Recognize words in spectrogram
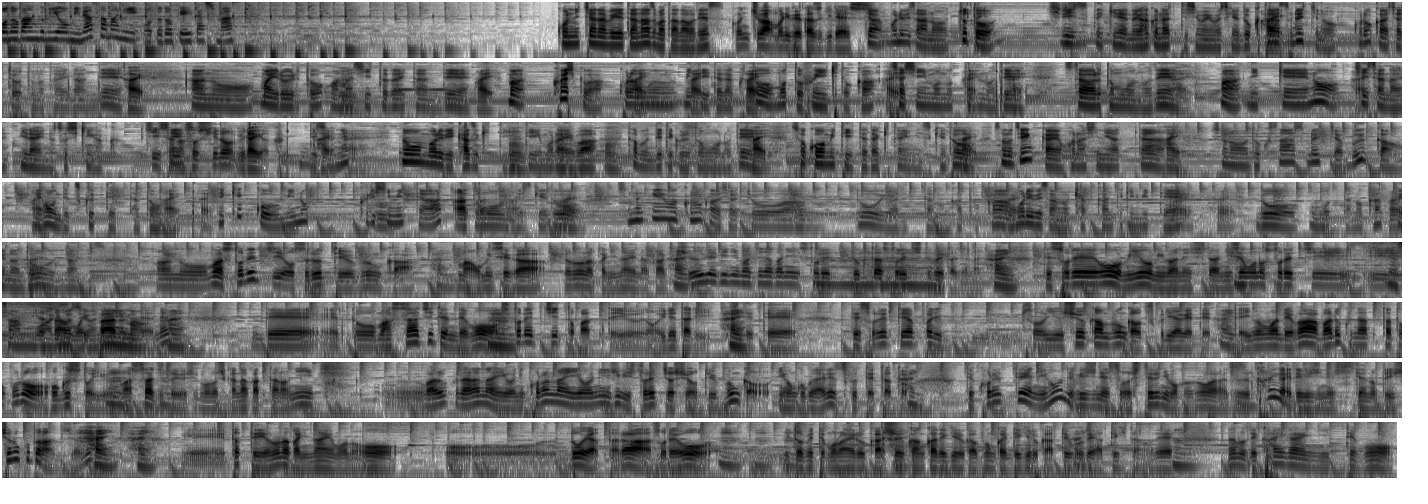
この番組を皆様にお届けいたします。こんにちはナビゲーターの東忠夫です。こんにちは森部和樹です。じゃあ森部さんあのちょっとシリーズ的には長くなってしまいましたけど、ドクターストレッチの黒川社長との対談で、はい。あのまあいろいろとお話しいただいたんで、はい。まあ詳しくはコラム見ていただくと、はい。はもっと雰囲気とかはい。写真も載ってるので、はい。伝わると思うので、はい。まあ日経の小さな未来の組織学小さな組織の未来学。ですよね、はいの森部和樹って言ってもらえば、うん多分出てくると思うので、はい。そこを見ていただきたいんですけど、はい。その前回お話にあった、はい。そのドクター・ストレッチは文化を日本で作っていったと、はい。はい。で結構生みの苦しみってあったと思うんですけど、はい。その辺は黒川社長はどう言われてたのかとか、はい。森部さんが客観的に見てはいはい。どう思ったのかっていうのはどうなんですか？ね。あのまあストレッチをするっていう文化はい。まあお店が世の中にない中、はい。急激に街中にストレドクターストレッチって増えたじゃない。はい、でそれを見よう見まねした偽物ストレッチ屋さんもいっぱいあるんだよね、はい。で、えっと、マッサージ店でうんもストレッチとかっていうのを入れたりしてて、でそれってやっぱりそういう習慣文化を作り上げてって、はい。今までは悪くなったところをほぐすという、うん。マッサージというものしかなかったのに、うん悪くならないように凝らないように日々ストレッチをしようという文化を日本国内で作っていったと、はい。でこれって日本でビジネスをしてるにもかかわらず海外でビジネスしてるのと一緒のことなんですよね、はいはい。えーだって世の中にないものをどうやったらそれを認めてもらえるか、習慣化できるか、文化にできるかということをやってきたので、うん。なので海外に行っても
